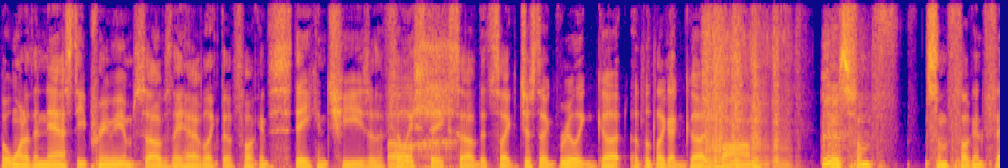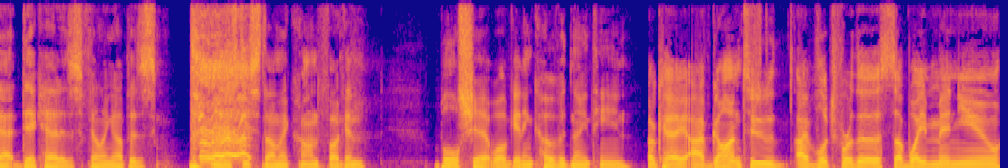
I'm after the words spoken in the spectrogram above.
but one of the nasty premium subs they have, like the fucking steak and cheese or the Philly steak sub. That's like just a really gut. It looked like a gut bomb. It was some f- some fucking fat dickhead is filling up his nasty stomach on fucking bullshit while getting COVID nineteen. Okay, I've gone to I've looked for the Subway menu.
